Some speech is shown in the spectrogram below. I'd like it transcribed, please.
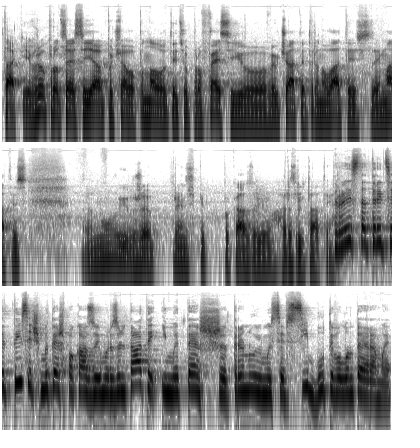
Так, і вже в процесі я почав опановувати цю професію, вивчати, тренуватись, займатись. Ну і вже, принципі, показую результати. 330 тисяч. Ми теж показуємо результати, і ми теж тренуємося всі бути волонтерами.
